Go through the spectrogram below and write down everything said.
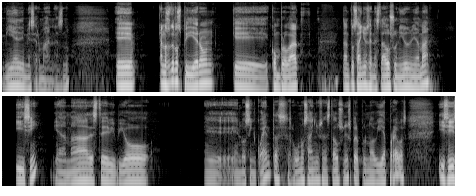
mía y de mis hermanas. ¿no? Eh, a nosotros nos pidieron que comprobar tantos años en Estados Unidos mi mamá. Y sí, mi mamá este, vivió eh, en los 50, algunos años en Estados Unidos, pero pues no había pruebas. Y sí,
